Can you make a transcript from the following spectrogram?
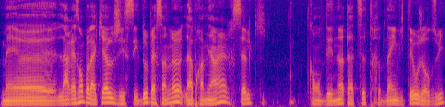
Mais euh, la raison pour laquelle j'ai ces deux personnes-là, la première, celle qui qu'on dénote à titre d'invité aujourd'hui,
